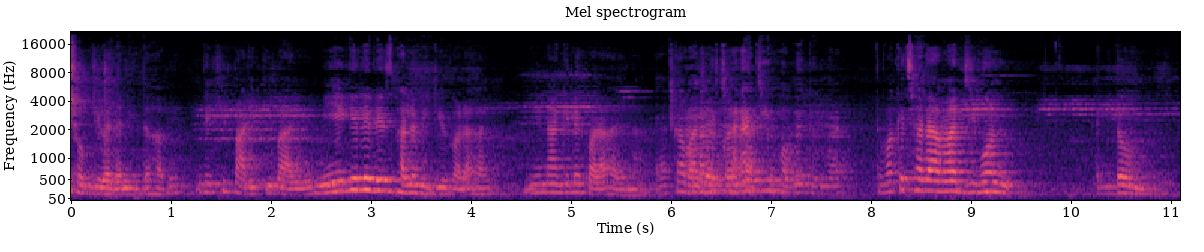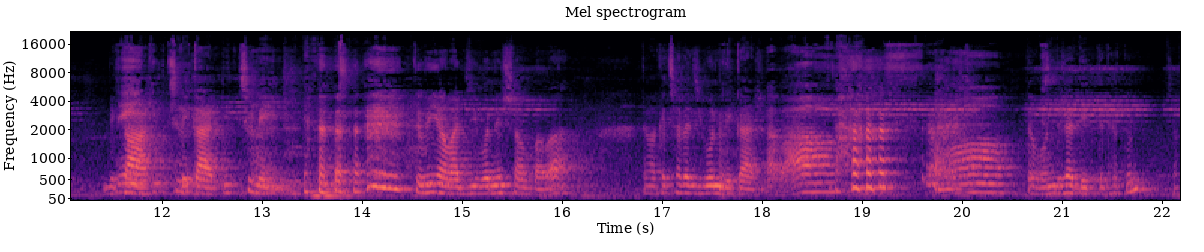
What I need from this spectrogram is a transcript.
সবজি বাজার নিতে হবে। দেখি পারি কি বাড়ি মেয়ে গেলে বেশ ভালো ভিডিও করা হয়। মেয়ে না গেলে করা হয় না। একা বাজার করা কি হবে তোমার? তোমাকে ছাড়া আমার জীবন একদম বেকার। বেকার কিচ্ছু নেই। তুমি আমার জীবনের সব বাবা। তোমাকে ছাড়া জীবন বেকার। তো বন্ধুরা দেখতে থাকুন। সব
